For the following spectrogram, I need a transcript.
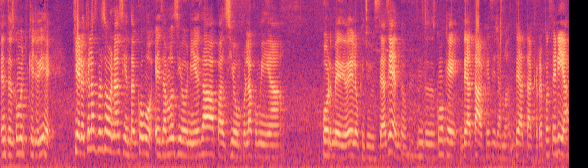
Entonces, como que yo dije, quiero que las personas sientan como esa emoción y esa pasión por la comida por medio de lo que yo esté haciendo. Entonces, como que de ataque, se llama de ataque repostería,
